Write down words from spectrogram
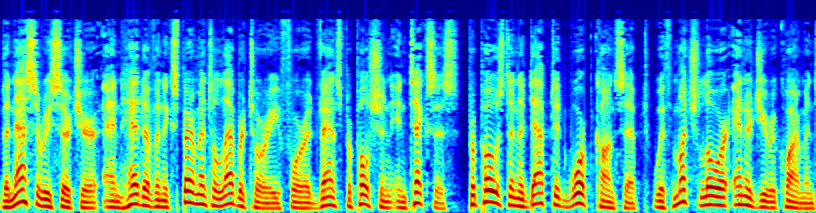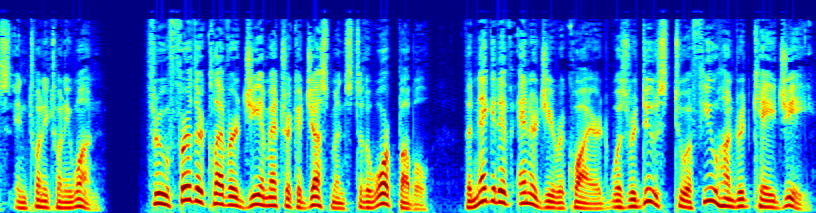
The NASA researcher and head of an experimental laboratory for advanced propulsion in Texas proposed an adapted warp concept with much lower energy requirements in 2021. Through further clever geometric adjustments to the warp bubble, the negative energy required was reduced to a few hundred kg.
